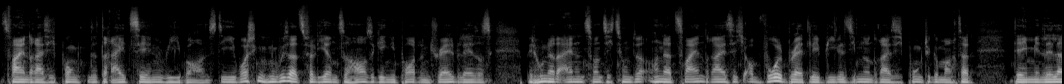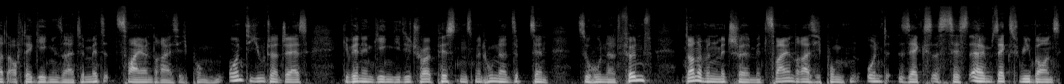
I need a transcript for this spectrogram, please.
32 Punkte, 13 Rebounds. Die Washington Wizards verlieren zu Hause gegen die Portland Trailblazers mit 121 zu 132, obwohl Bradley Beal 37 Punkte gemacht hat. Damian Lillard auf der Gegenseite mit 32 Punkten. Und die Utah Jazz gewinnen gegen die Detroit Pistons mit 117 zu 105. Donovan Mitchell mit 32 Punkten und 6 Assists, äh, sechs Rebounds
